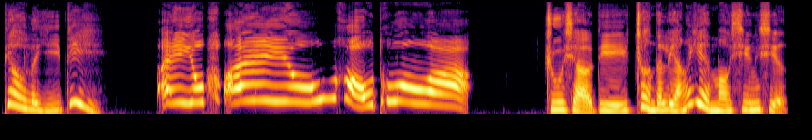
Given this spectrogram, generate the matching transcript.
掉了一地，哎呦哎呦，好痛啊！猪小弟撞得两眼冒星星，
